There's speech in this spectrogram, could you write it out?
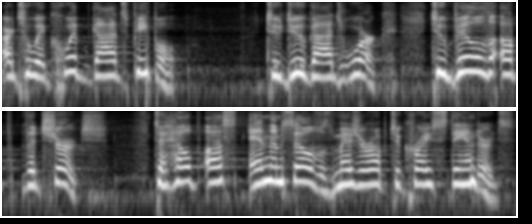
are to equip God's people to do God's work, to build up the church to help us and themselves measure up to Christ's standards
